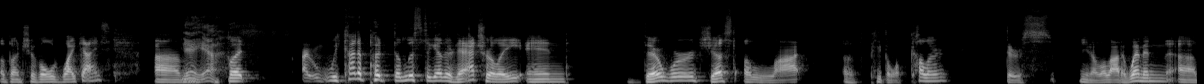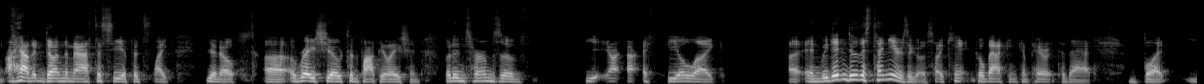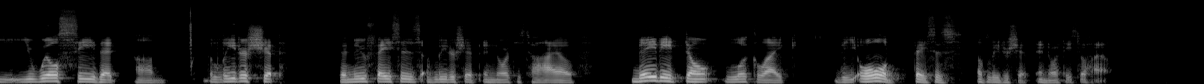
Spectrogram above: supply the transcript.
a bunch of old white guys. Um, yeah, yeah. But I, we kind of put the list together naturally, and there were just a lot of people of color. There's you know a lot of women. Um, I haven't done the math to see if it's like you know uh, a ratio to the population, but in terms of, I, I feel like uh, and we didn't do this 10 years ago, so I can't go back and compare it to that. But you will see that um, the leadership, the new faces of leadership in Northeast Ohio, maybe don't look like the old faces of leadership in Northeast Ohio.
